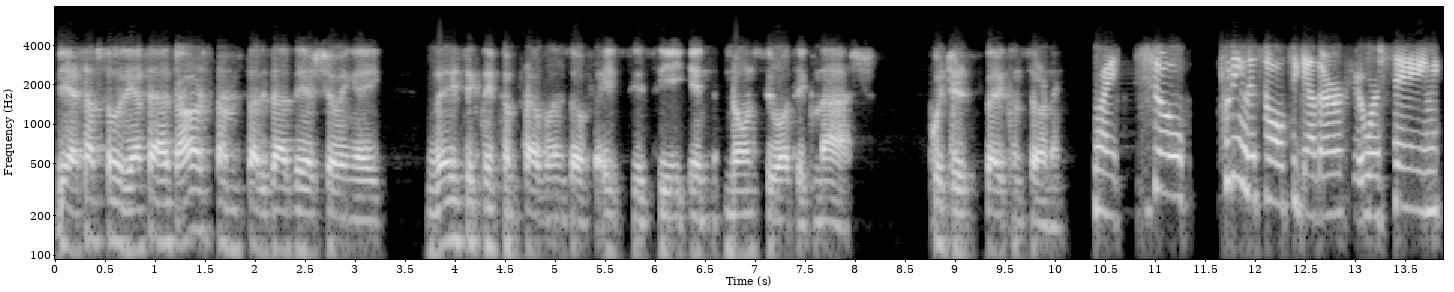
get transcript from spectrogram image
Yes, absolutely. There are some studies out there showing a very significant prevalence of HCC in non-cirrhotic NASH, which is very concerning. Right. So putting this all together, we're saying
